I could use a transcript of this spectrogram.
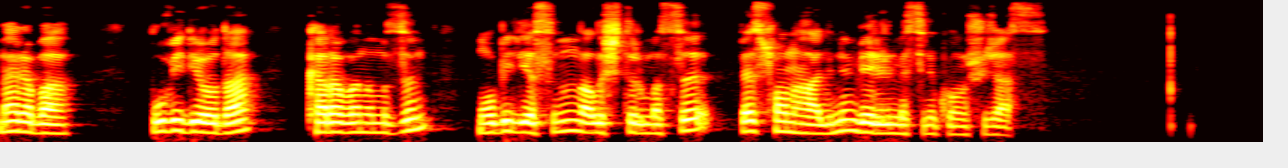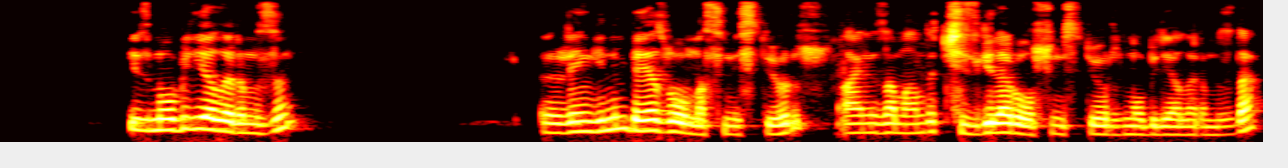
Merhaba, bu videoda karavanımızın mobilyasının alıştırması ve son halinin verilmesini konuşacağız. Biz mobilyalarımızın e, renginin beyaz olmasını istiyoruz. Aynı zamanda çizgiler olsun istiyoruz mobilyalarımızda.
